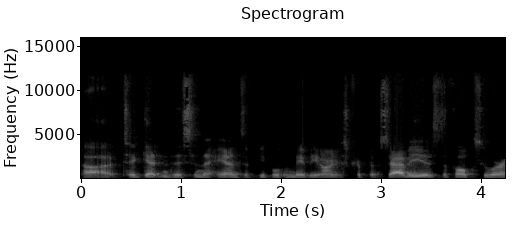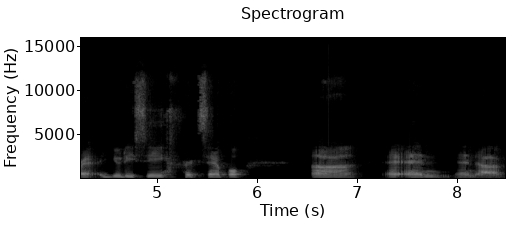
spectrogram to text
uh, to get this in the hands of people who maybe aren't as crypto savvy as the folks who are at UDC, for example, uh, and and uh,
